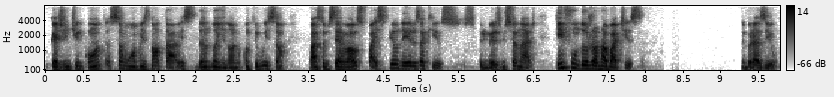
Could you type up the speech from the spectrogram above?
o que a gente encontra são homens notáveis dando uma enorme contribuição. Basta observar os pais pioneiros aqui, os, os primeiros missionários. Quem fundou o Jornal Batista no Brasil?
